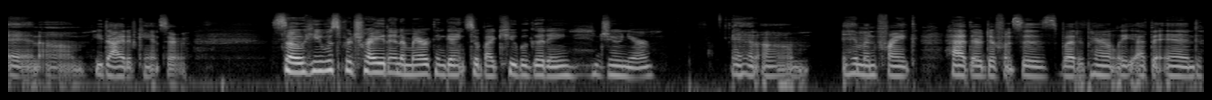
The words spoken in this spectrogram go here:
and um, he died of cancer. So he was portrayed in American Gangster by Cuba Gooding Jr. And um, him and Frank had their differences, but apparently at the end,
